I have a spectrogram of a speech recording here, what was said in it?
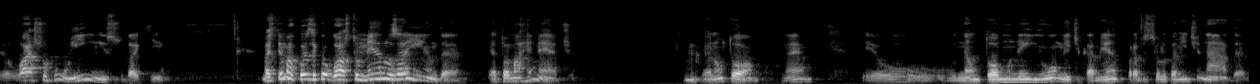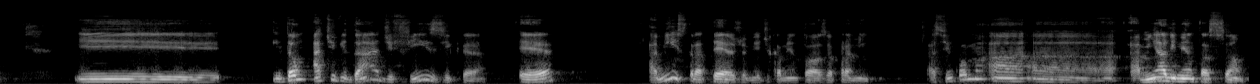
eu acho ruim isso daqui. Mas tem uma coisa que eu gosto menos ainda, é tomar remédio. Eu não tomo, né? Eu não tomo nenhum medicamento para absolutamente nada. E então, atividade física é a minha estratégia medicamentosa para mim, assim como a, a, a minha alimentação.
